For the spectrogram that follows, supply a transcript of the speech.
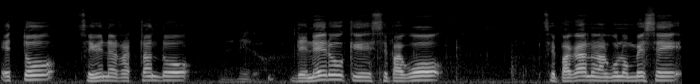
Esto se viene arrastrando de enero, de enero que se pagó, se pagaron algunos meses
